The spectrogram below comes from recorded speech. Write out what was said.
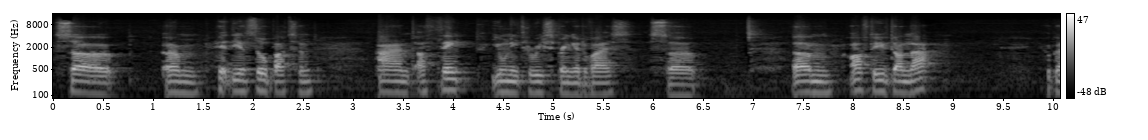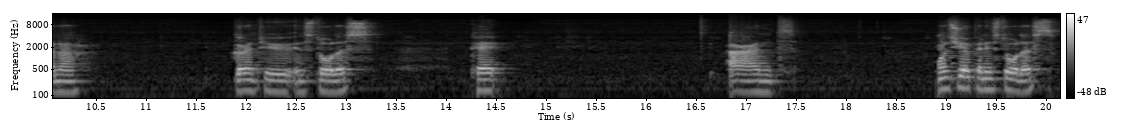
So um, hit the install button, and I think you'll need to respring your device. So um, after you've done that, you're gonna go into Installous. Okay, and once you open installous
